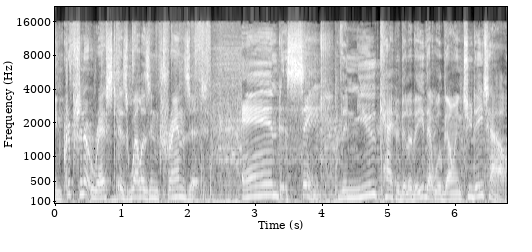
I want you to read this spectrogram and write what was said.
encryption at rest as well as in transit. And Sync, the new capability that will go into detail.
